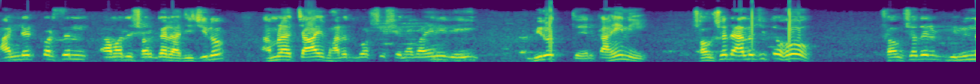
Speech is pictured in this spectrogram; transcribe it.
হান্ড্রেড পার্সেন্ট আমাদের সরকার রাজি ছিল। আমরা চাই ভারতবর্ষের সেনাবাহিনীর এই বীরত্বের কাহিনী সংসদে আলোচিত হোক। সংসদের বিভিন্ন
